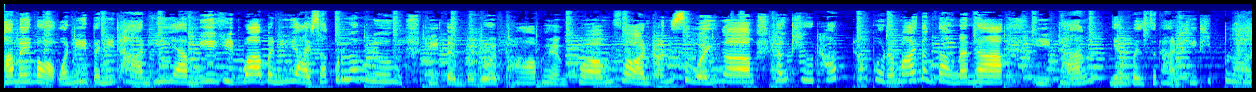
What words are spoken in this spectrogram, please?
ถ้าไม่บอกว่านี่เป็นนิทานพี่ยามีคิดว่าเป็นนิยายสักเรื่องหนึ่งที่เต็มไปด้วยภาพแห่งความฝันอันสวยงาม ทั้งทิวทัศน์ทั้งผลไม้ต่างๆ นานา อีกทั้งยังเป็นสถานที่ที่ปลอด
